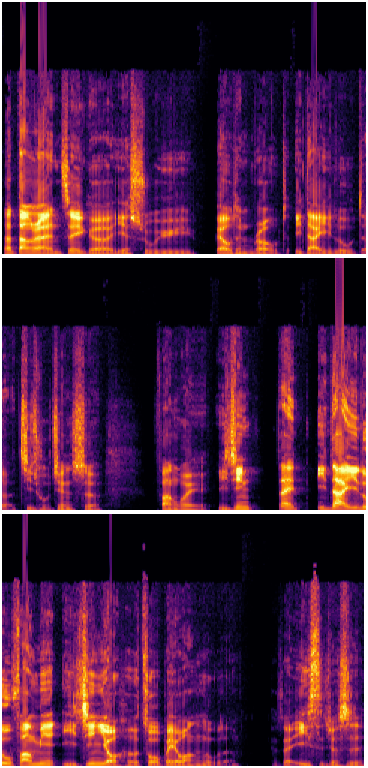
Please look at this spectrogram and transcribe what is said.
那当然，这个也属于 Belt and Road 一带一路的基础建设范围，已经在一带一路方面已经有合作备忘录了。这意思就是。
